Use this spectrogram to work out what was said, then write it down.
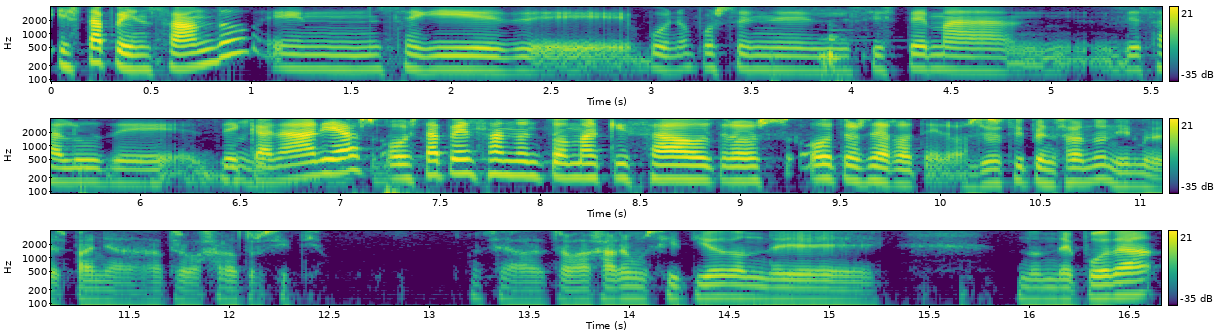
¿Está pensando en seguir, eh, bueno, pues en el sistema de salud de, Canarias o está pensando en tomar quizá otros otros derroteros? Yo estoy pensando en irme de España a trabajar a otro sitio. O sea, a trabajar a un sitio donde donde pueda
